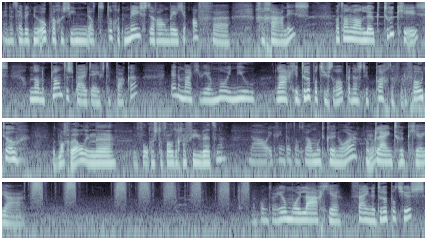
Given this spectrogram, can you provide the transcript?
En dat heb ik nu ook wel gezien, dat toch het meeste er al een beetje afgegaan uh, is. Wat dan wel een leuk trucje is, om dan de plantenspuit even te pakken. En dan maak je weer een mooi nieuw laagje druppeltjes erop. En dat is natuurlijk prachtig voor de foto. Dat mag wel in, uh, volgens de fotografiewetten? Nou, ik vind dat dat wel moet kunnen hoor. Zo'n ja? klein trucje, ja. Komt er een heel mooi laagje fijne druppeltjes.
